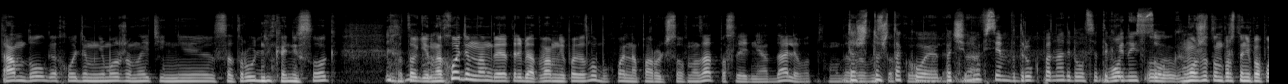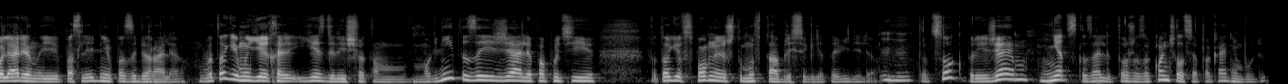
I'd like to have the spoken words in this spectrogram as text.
Там долго ходим, не можем найти ни сотрудника, ни сок. В итоге находим, нам говорят, ребят, вам не повезло, буквально пару часов назад последние отдали. Вот да что ж такое? Убрали. Почему да. всем вдруг понадобился тыквенный вот, сок? Может, он просто не популярен, и последние позабирали. В итоге мы ехали, ездили еще там в Магниты, заезжали по пути. В итоге вспомнили, что мы в Табрисе где-то видели угу. этот сок. Приезжаем. Нет, сказали, тоже закончился, пока не будет.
